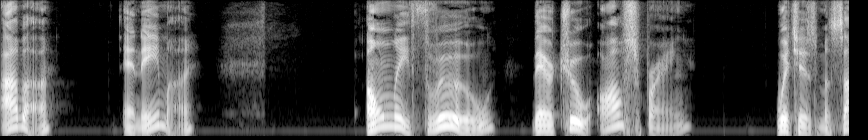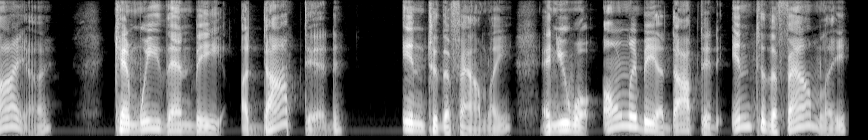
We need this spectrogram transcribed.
Abba and Ima only through their true offspring, which is Messiah, can we then be adopted into the family. And you will only be adopted into the family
